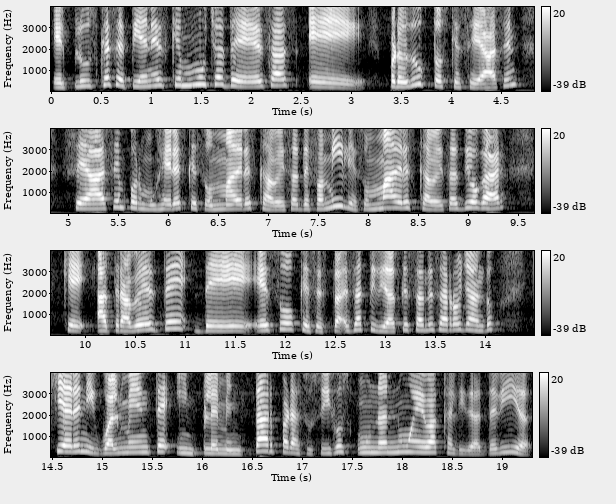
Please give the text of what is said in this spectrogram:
el plus que se tiene es que muchos de esos eh, productos que se hacen, se hacen por mujeres que son madres cabezas de familia, son madres cabezas de hogar, que a través de, de eso que se está, esa actividad que están desarrollando, quieren igualmente implementar para sus hijos una nueva calidad de vida,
